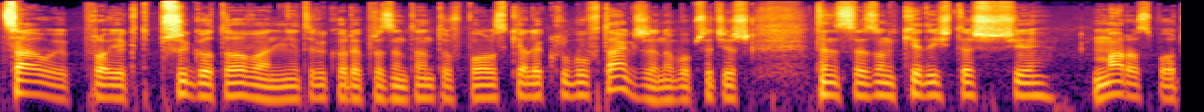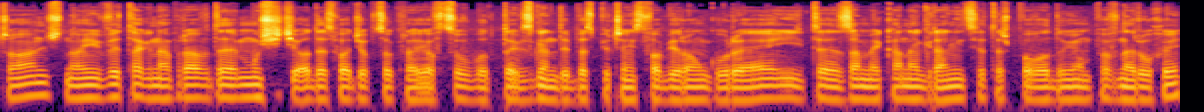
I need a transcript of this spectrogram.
cały projekt przygotowań, nie tylko reprezentantów Polski, ale klubów także, no bo przecież ten sezon kiedyś też się ma rozpocząć, no i wy tak naprawdę musicie odesłać obcokrajowców, bo tutaj względy bezpieczeństwa biorą górę i te zamykane granice też powodują pewne ruchy,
